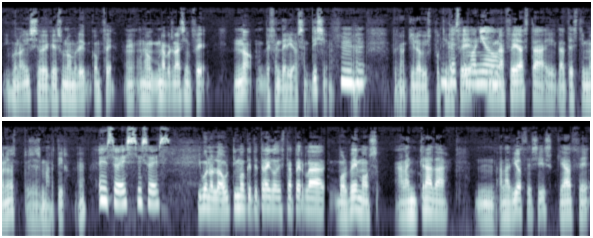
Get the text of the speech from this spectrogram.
Y bueno, y se ve que es un hombre con fe. ¿eh? Una, persona sin fe no defendería al Santísimo. ¿eh? Pero aquí el obispo tiene fe, testimonio. y una fe hasta y da testimonios, pues es mártir. ¿eh? Eso es, eso es. Y bueno, lo último que te traigo de esta perla, volvemos a la entrada a la diócesis que hace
